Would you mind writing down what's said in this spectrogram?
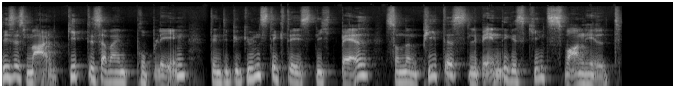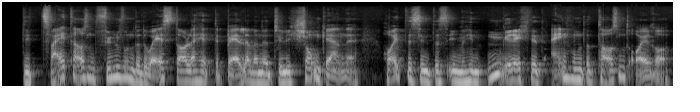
Dieses Mal gibt es aber ein Problem, denn die Begünstigte ist nicht Bell, sondern Peters lebendiges Kind Swanhild. Die 2500 US-Dollar hätte Bell aber natürlich schon gerne. Heute sind das immerhin umgerechnet 100.000 Euro.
